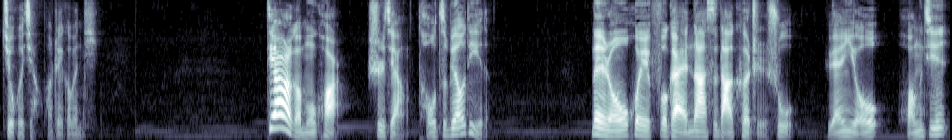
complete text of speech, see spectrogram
就会讲到这个问题。第二个模块是讲投资标的的，内容会覆盖纳斯达克指数、原油、黄金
